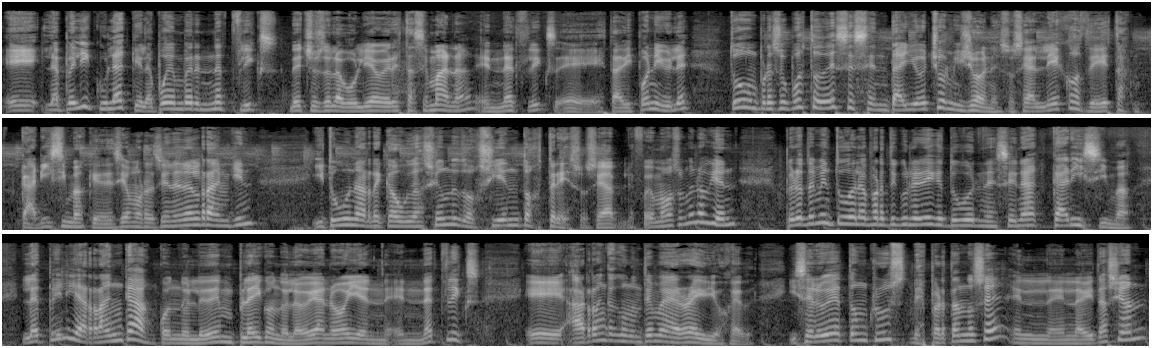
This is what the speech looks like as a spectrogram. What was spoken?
Eh, la película, que la pueden ver en Netflix, de hecho yo la volví a ver esta semana, en Netflix eh, está disponible, tuvo un presupuesto de 68 millones, o sea, lejos de estas carísimas que decíamos recién en el ranking, y tuvo una recaudación de 203, o sea, le fue más o menos bien, pero también tuvo la particularidad que tuvo una escena carísima. La peli arranca, cuando le den play, cuando la vean hoy en, Netflix, eh, arranca con un tema de Radiohead, y se lo ve a Tom Cruise despertándose en, la habitación,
